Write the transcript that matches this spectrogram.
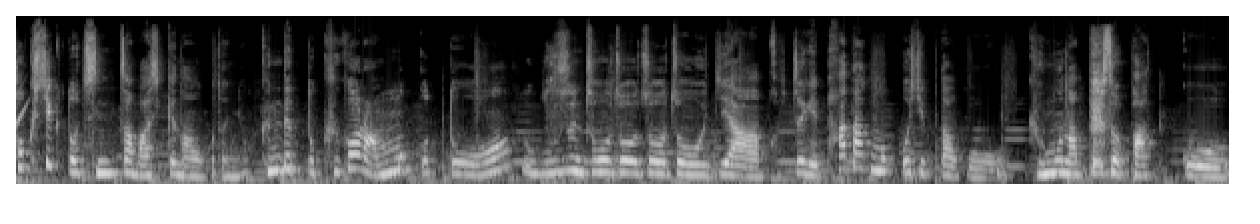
석식 도 진짜 맛있게 나오거든요. 근데 또 그걸 안 먹고 또 어? 또 무슨 저 저 저 저 어디야 갑자기 파닭 먹고 싶다고 교문 앞에서 받고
